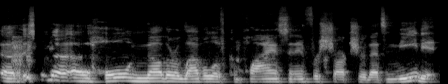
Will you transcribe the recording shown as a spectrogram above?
uh, this is a, a whole nother level of compliance and infrastructure that's needed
